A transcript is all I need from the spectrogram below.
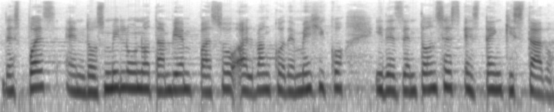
Después, en 2001, también pasó al Banco de México y desde entonces está enquistado.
